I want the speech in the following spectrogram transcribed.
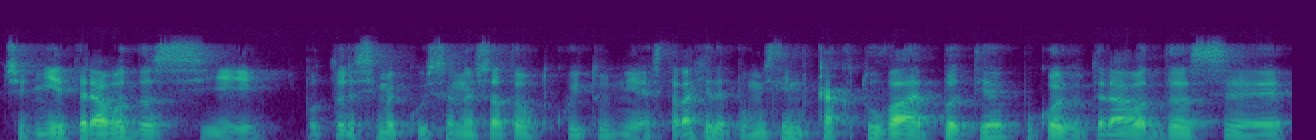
че ние трябва да си потърсиме кои са нещата, от които ни е страх и да помислим как това е пътя, по който трябва да се,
